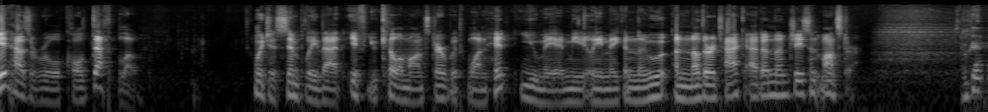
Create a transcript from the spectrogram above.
it has a rule called Death Blow which is simply that if you kill a monster with one hit, you may immediately make a new, another attack at an adjacent monster. Okay.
